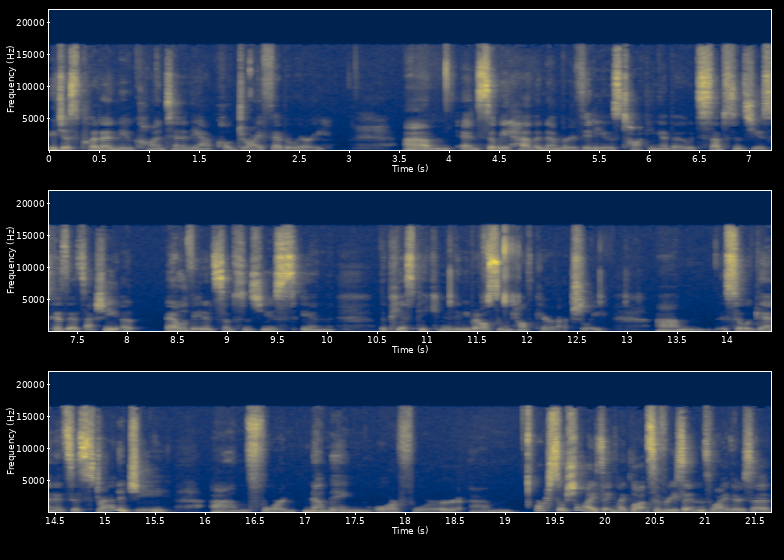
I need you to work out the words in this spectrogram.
we just put a new content in the app called Dry February. Um, and so we have a number of videos talking about substance use because it's actually elevated substance use in the PSP community, but also in healthcare, actually. Um, so again, it's a strategy um, for numbing or for um, or socializing, like lots of reasons why there's a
